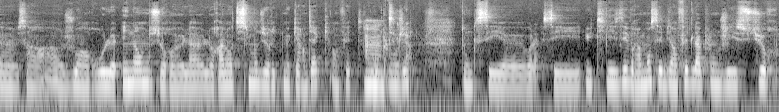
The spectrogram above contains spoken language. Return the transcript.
euh, ça joue un rôle énorme sur euh, le ralentissement du rythme cardiaque, en fait, la mmh, plongée. Donc, c'est euh, voilà, c'est utiliser vraiment ces bienfaits de la plongée sur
